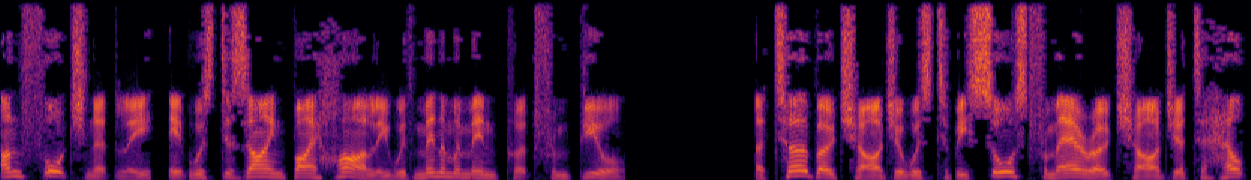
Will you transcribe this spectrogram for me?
Unfortunately, it was designed by Harley with minimum input from Buell. A turbocharger was to be sourced from Aerocharger to help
